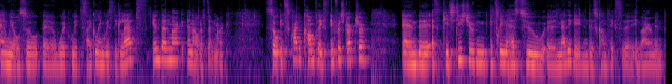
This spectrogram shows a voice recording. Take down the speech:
and we also uh, work with psycholinguistic labs in Denmark and out of Denmark. So it's quite a complex infrastructure and uh, as a PhD student, Katrina has to uh, navigate in this complex uh, environment.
